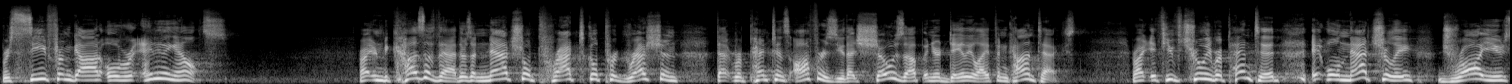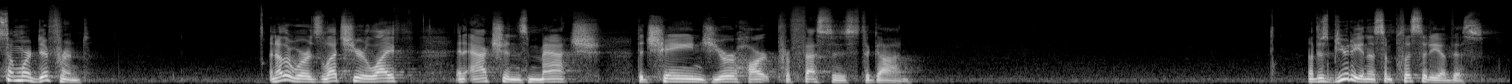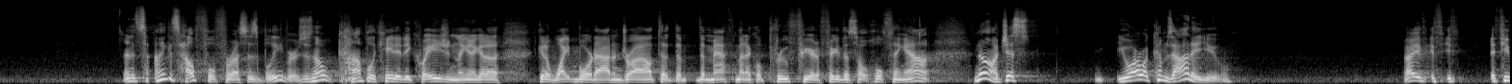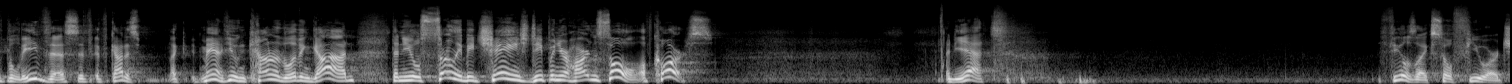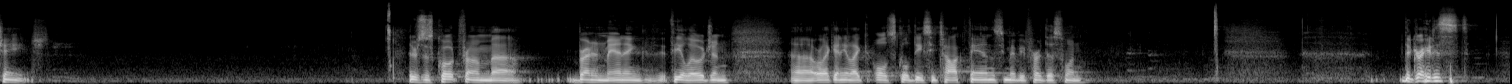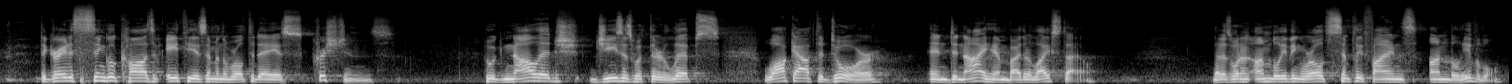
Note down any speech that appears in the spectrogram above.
received from God over anything else. Right? And because of that, there's a natural, practical progression that repentance offers you that shows up in your daily life and context. Right? If you've truly repented, it will naturally draw you somewhere different. In other words, let your life and actions match the change your heart professes to God. Now, there's beauty in the simplicity of this. And I think it's helpful for us as believers. There's no complicated equation. You got to get a whiteboard out and draw out the, the, the, mathematical proof here to figure this whole thing out. No, just you are what comes out of you. Right? If, if, if you believe this, if, if God is like, man, if you encounter the living God, then you'll certainly be changed deep in your heart and soul, of course. And yet, it feels like so few are changed. There's this quote from uh, Brennan Manning, the theologian, uh, or like any like old school DC Talk fans. You maybe have heard this one. The greatest, the greatest single cause of atheism in the world today is Christians who acknowledge Jesus with their lips, walk out the door, and deny him by their lifestyle. That is what an unbelieving world simply finds unbelievable.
